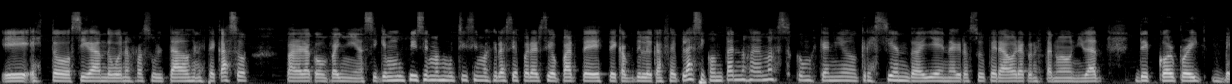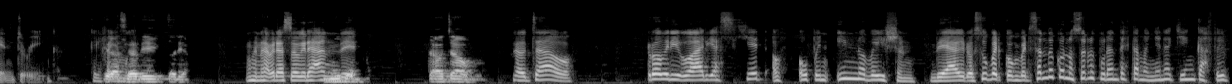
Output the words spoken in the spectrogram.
eh, esto siga dando buenos resultados, en este caso, para la compañía. Así que muchísimas, muchísimas gracias por haber sido parte de este capítulo de Café Plus y contarnos además cómo es que han ido creciendo allí en AgroSuper ahora con esta nueva unidad de Corporate Venturing. Gracias a ti, Victoria. Un abrazo grande. Chao, chao. Chao, chao. Rodrigo Arias, Head of Open Innovation de AgroSuper, conversando con nosotros durante esta mañana aquí en Café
